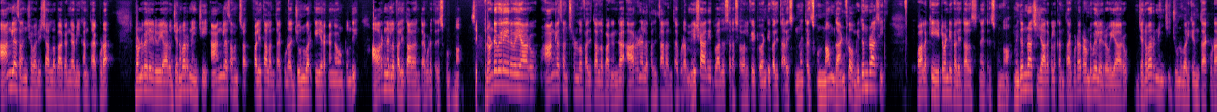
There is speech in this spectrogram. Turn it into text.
ఆంగ్ల సంవత్సర విషయాల్లో భాగంగా మీకంతా కూడా రెండు వేల ఇరవై ఆరు జనవరి నుంచి ఆంగ్ల సంవత్సర ఫలితాలంతా కూడా జూన్ వరకు ఏ రకంగా ఉంటుంది. ఆరు నెలల ఫలితాలంతా కూడా తెలుసుకుంటున్నాం. రెండు వేల ఇరవై ఆరు ఆంగ్ల సంవత్సరంలో ఫలితాల్లో భాగంగా ఆరు నెలల ఫలితాలంతా కూడా మేషాది ద్వాదశ రసవాళ్ళకి ఎటువంటి ఫలితాలు ఇస్తుందని తెలుసుకుంటున్నాం. దాంట్లో మిథున్ రాశి వాళ్ళకి ఎటువంటి ఫలితాలు వస్తున్నాయో తెలుసుకుందాం. మిథున రాశి జాతకులకంతా కూడా రెండు వేల ఇరవై ఆరు జనవరి నుంచి జూన్ వరకు అంతా కూడా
